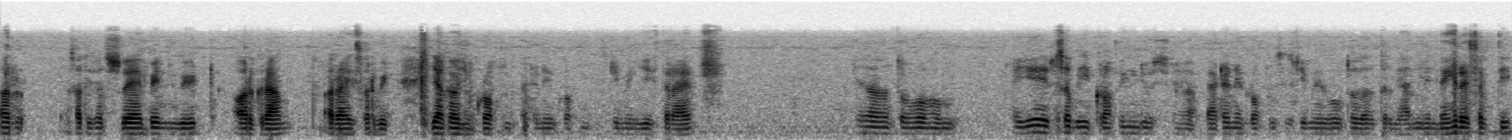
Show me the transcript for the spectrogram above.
और साथ ही साथ सोयाबीन वीट और ग्राम राइस और वीट यहाँ का जो क्रॉपिंग पैटर्न है क्रॉपिंग सिस्टम है, ये इस तरह है। तो हम, ये सभी क्रॉपिंग जो पैटर्न है क्रॉपिंग सिस्टम है, वो तो ज़्यादातर ध्यान में नहीं रह सकती,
